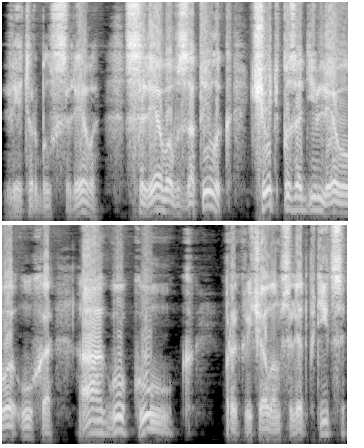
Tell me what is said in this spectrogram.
Ветер был слева, слева в затылок, чуть позади левого уха. «Агу-кук!» — прокричал он вслед птицы,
